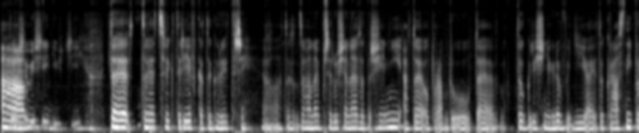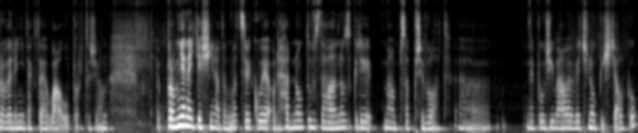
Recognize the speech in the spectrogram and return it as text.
A to je vyšší dívčí. To je, to je cvik, který je v kategorii 3. Jo, to je přerušené zadržení a to je opravdu, to, je, to když někdo vidí a je to krásný provedení, tak to je wow, protože on pro mě nejtěžší na tomhle cviku je odhadnout tu vzdálenost, kdy mám psa přivolat. Uh, my používáme většinou píšťalku,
